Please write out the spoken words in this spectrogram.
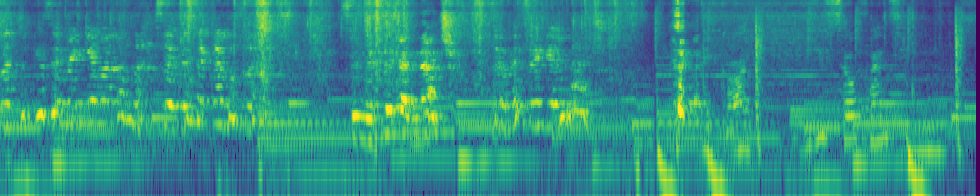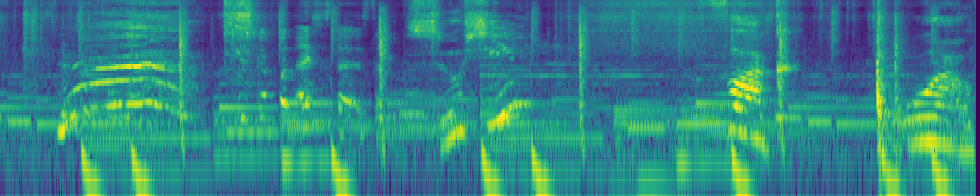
nachos que se me queman los nachos, se me secan los nachos. Se me seca el nacho. Se me seca el nacho. Oh my god, this is so fancy. Es que pues, ahí está, está. Sushi? Fuck! Wow.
